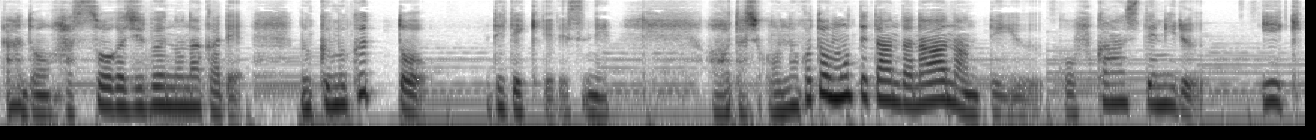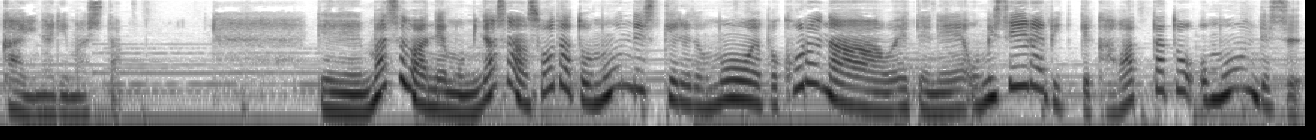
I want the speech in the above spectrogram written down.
あの発想が自分の中でムクムクっと出てきてですねあ私こんなこと思ってたんだななんていうこう俯瞰してみるいい機会になりました。でまずはねもう皆さんそうだと思うんですけれどもやっぱコロナを得てねお店選びって変わったと思うんです。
